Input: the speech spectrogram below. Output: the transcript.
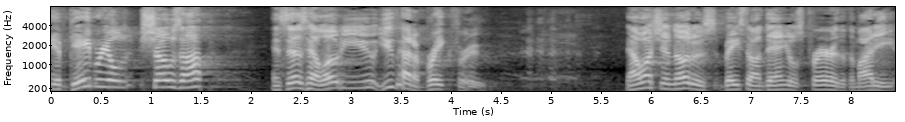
if Gabriel shows up and says hello to you, you've had a breakthrough. Now, I want you to notice, based on Daniel's prayer, that the mighty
